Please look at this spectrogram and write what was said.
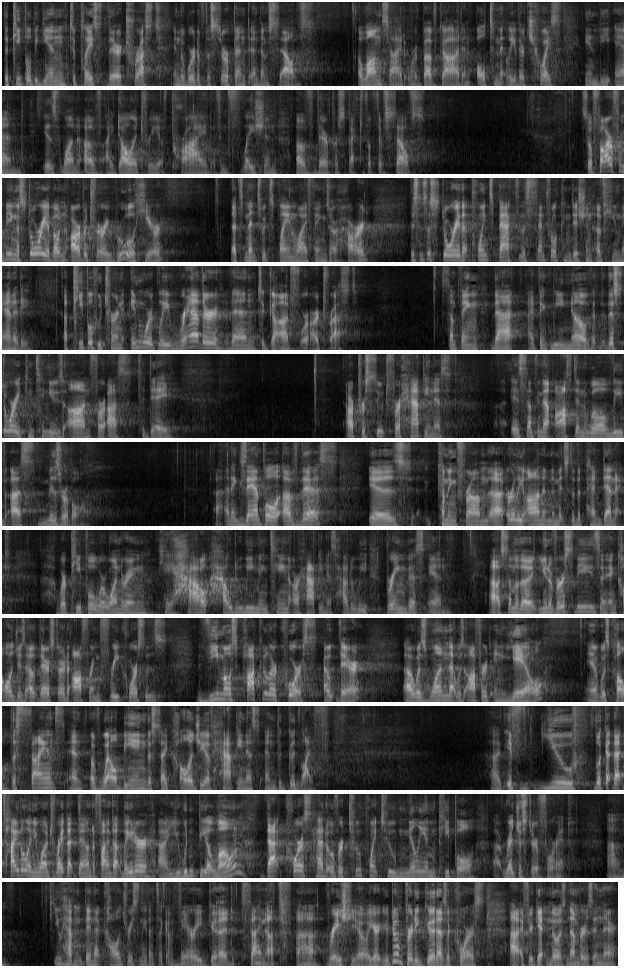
The people begin to place their trust in the word of the serpent and themselves, alongside or above God, and ultimately their choice in the end is one of idolatry, of pride, of inflation of their perspective of themselves. So far from being a story about an arbitrary rule here that's meant to explain why things are hard, this is a story that points back to the central condition of humanity a people who turn inwardly rather than to God for our trust something that I think we know that this story continues on for us today. Our pursuit for happiness is something that often will leave us miserable. Uh, an example of this is coming from uh, early on in the midst of the pandemic, where people were wondering okay, how, how do we maintain our happiness? How do we bring this in? Uh, some of the universities and, and colleges out there started offering free courses. The most popular course out there uh, was one that was offered in Yale, and it was called The Science and of Well Being, the Psychology of Happiness, and the Good Life. Uh, if you look at that title and you wanted to write that down to find that later, uh, you wouldn't be alone. That course had over 2.2 million people uh, register for it. Um, if you haven't been at college recently, that's like a very good sign up uh, ratio. You're, you're doing pretty good as a course uh, if you're getting those numbers in there.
